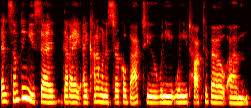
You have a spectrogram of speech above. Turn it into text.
And something you said that I, I kind of want to circle back to when you when you talked about um,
